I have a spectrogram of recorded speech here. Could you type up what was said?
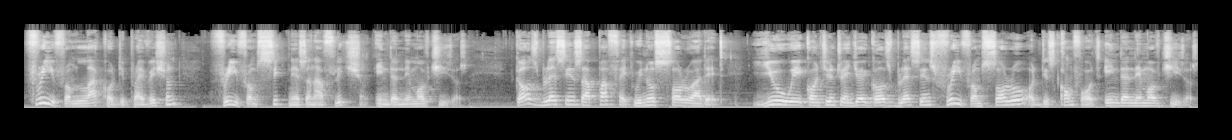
free from lack or deprivation free from sickness and affliction in the name of Jesus. God's blessings are perfect with no sorrow added. You will continue to enjoy God's blessings free from sorrow or discomfort in the name of Jesus.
